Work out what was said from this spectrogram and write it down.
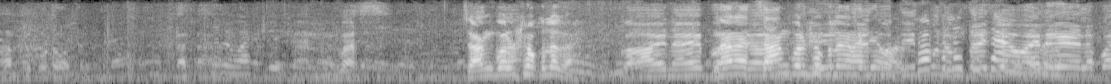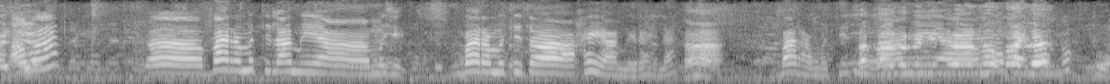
आमचं कुठं होतं? बस. चांग बोल ठोकलं का? काय नाही नाही, नाही, चांग बोल ठोकलं का? आमची जेवायला यायला पाहिजे. अं, बारामतीला आम्ही अं, म्हणजे बारामतीचा आहे आम्ही राहिला हा. बारामतीत आम्ही? बघतो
